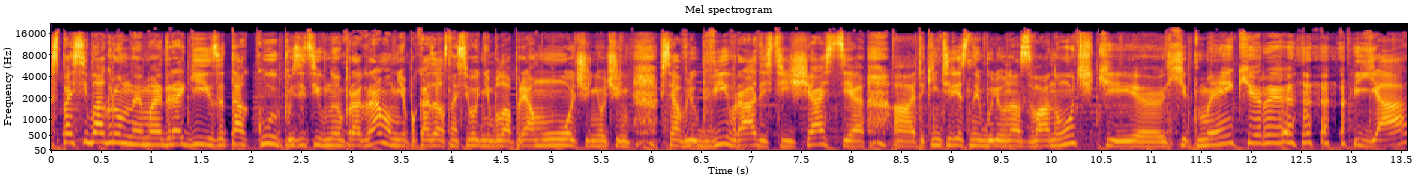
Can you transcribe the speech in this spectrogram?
Спасибо огромное, мои дорогие, за такую позитивную программу. Мне показалось, на сегодня была прям очень-очень вся в любви, в радости и счастье. А, такие интересные были у нас звоночки, э, хитмейкеры, я.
